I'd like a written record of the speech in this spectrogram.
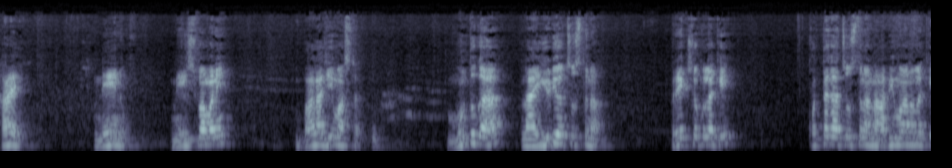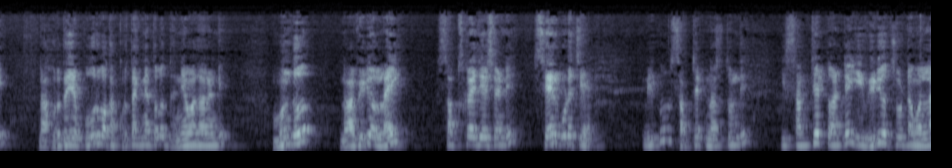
హాయ్ నేను మీ విశ్వమణి బాలాజీ మాస్టర్. ముందుగా నా వీడియో చూస్తున్న ప్రేక్షకులకి కొత్తగా చూస్తున్న నా అభిమానులకి నా హృదయపూర్వక కృతజ్ఞతలు ధన్యవాదాలండి. ముందు నా వీడియో లైక్ సబ్స్క్రైబ్ చేసేయండి షేర్ కూడా చేయండి. మీకు సబ్జెక్ట్ నచ్చుతుంది. ఈ సబ్జెక్ట్ అంటే ఈ వీడియో చూడటం వల్ల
